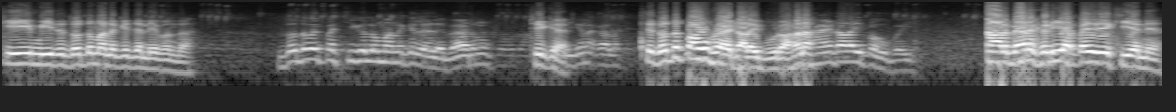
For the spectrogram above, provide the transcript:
ਕੀ ਉਮੀਦ ਦੁੱਧ ਮੰਨ ਕੇ ਚੱਲੇ ਬੰਦਾ? ਦੁੱਧ ਬਈ 25 ਕਿਲੋ ਮੰਨ ਕੇ ਲੈ ਲੈ ਬੈੜ ਨੂੰ। ਠੀਕ ਹੈ। ਠੀਕ ਹੈ ਨਾ ਗੱਲ? ਤੇ ਦੁੱਧ ਪਾਉ ਫੈਟ ਵਾਲੀ ਪੂਰਾ ਹਨਾ? ਹੈਂਡ ਵਾਲਾ ਹੀ ਪਾਉ ਬਈ। ਨਾਲ ਬੈਠ ਖੜੀ ਆਪਾਂ ਇਹ ਦੇਖੀ ਜਾਂਦੇ ਆ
